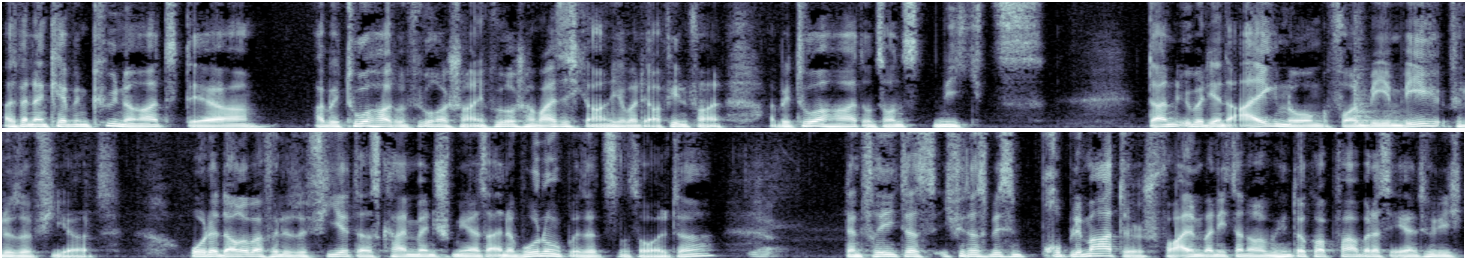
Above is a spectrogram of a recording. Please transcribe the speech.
Also wenn ein Kevin Kühnert, der Abitur hat und Führerschein, Führerschein weiß ich gar nicht, aber der auf jeden Fall Abitur hat und sonst nichts, dann über die Enteignung von BMW philosophiert oder darüber philosophiert, dass kein Mensch mehr seine Wohnung besitzen sollte, ja dann finde ich das, ich finde das ein bisschen problematisch. Vor allem, wenn ich dann auch im Hinterkopf habe, dass er natürlich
